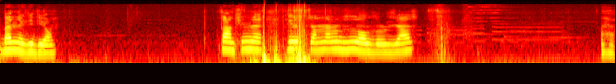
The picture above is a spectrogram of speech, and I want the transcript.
Ben de gidiyorum. Tamam şimdi gidip canlarımızı dolduracağız. Aha.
